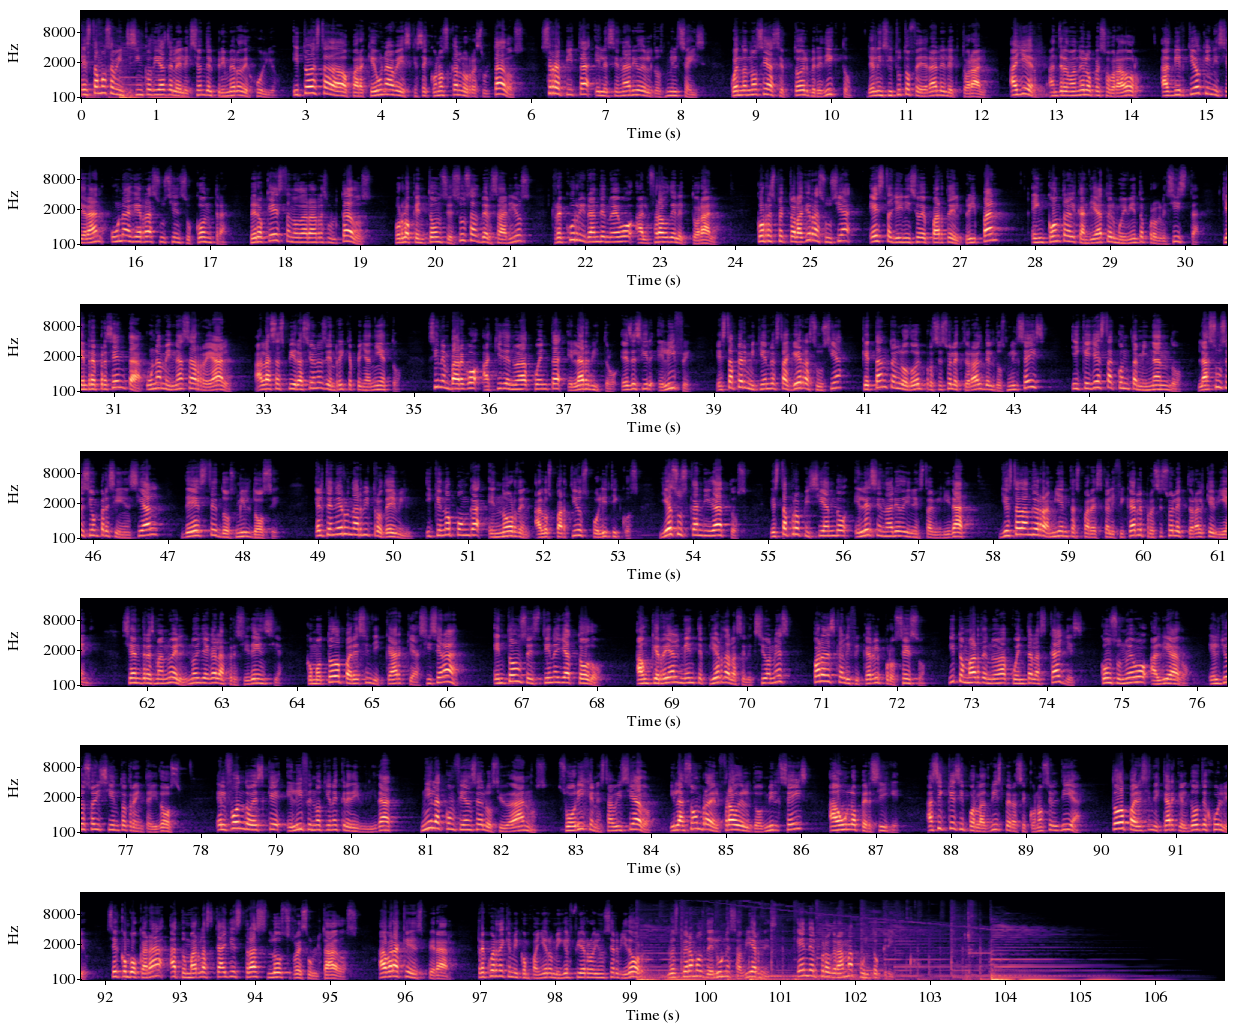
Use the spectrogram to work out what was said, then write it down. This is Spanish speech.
Estamos a 25 días de la elección del 1 de julio y todo está dado para que una vez que se conozcan los resultados, se repita el escenario del 2006, cuando no se aceptó el veredicto del Instituto Federal Electoral. Ayer, Andrés Manuel López Obrador advirtió que iniciarán una guerra sucia en su contra, pero que ésta no dará resultados, por lo que entonces sus adversarios recurrirán de nuevo al fraude electoral. Con respecto a la guerra sucia, esta ya inició de parte del PRI-PAN en contra del candidato del movimiento progresista, quien representa una amenaza real a las aspiraciones de Enrique Peña Nieto. Sin embargo, aquí de nueva cuenta el árbitro, es decir, el IFE, está permitiendo esta guerra sucia que tanto enlodó el proceso electoral del 2006 y que ya está contaminando la sucesión presidencial de este 2012. El tener un árbitro débil y que no ponga en orden a los partidos políticos y a sus candidatos está propiciando el escenario de inestabilidad y está dando herramientas para descalificar el proceso electoral que viene. Si Andrés Manuel no llega a la presidencia, como todo parece indicar que así será, entonces tiene ya todo, aunque realmente pierda las elecciones, para descalificar el proceso y tomar de nueva cuenta las calles, con su nuevo aliado, el Yo Soy 132. El fondo es que el IFE no tiene credibilidad, ni la confianza de los ciudadanos, su origen está viciado y la sombra del fraude del 2006 aún lo persigue. Así que si por las vísperas se conoce el día, todo parece indicar que el 2 de julio se convocará a tomar las calles tras los resultados. Habrá que esperar. Recuerde que mi compañero Miguel Fierro y un servidor lo esperamos de lunes a viernes en el programa Punto.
